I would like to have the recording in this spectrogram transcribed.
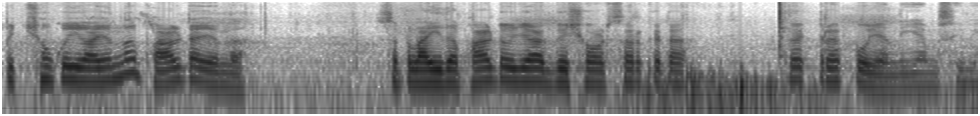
ਪਿੱਛੋਂ ਕੋਈ ਆ ਜਾਂਦਾ ਫਾਲਟ ਆ ਜਾਂਦਾ। ਸਪਲਾਈ ਦਾ ਫਾਲਟ ਹੋ ਜਾ ਅੱਗੇ ਸ਼ਾਰਟ ਸਰਕਟ ਆ ਫਿਰ ਟ੍ਰਿਪ ਹੋ ਜਾਂਦੀ ਹੈ ਐਮਸੀਬੀ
